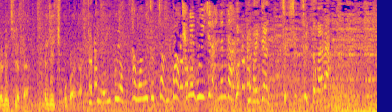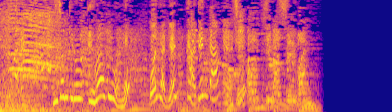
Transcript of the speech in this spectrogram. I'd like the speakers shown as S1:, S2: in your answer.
S1: 여긴 틀렸다. 현재 위치 보고하라.
S2: 여기 A구역 상황이 좋지 않다. 창이 보이질 않는다.
S3: 어, 그 목표 발견! 즉시 출동하라!
S4: 무전기로 대화하기 원해? 원하면 다 된다.
S5: 에지 옵티마스 원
